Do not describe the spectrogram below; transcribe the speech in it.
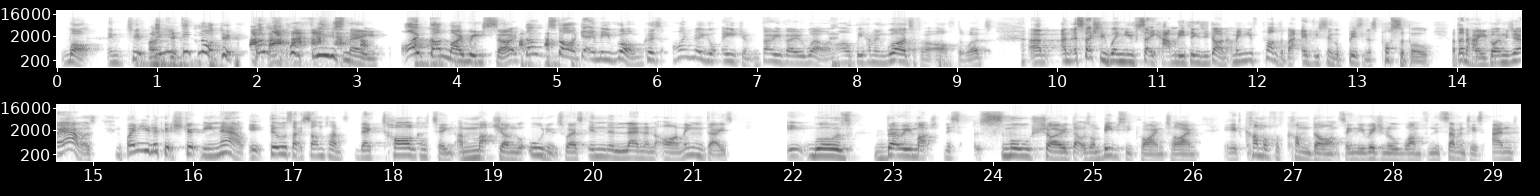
What? In two... no, you did not do. Don't confuse me. I've done my research. Don't start getting me wrong because I know your agent very, very well, and I'll be having words with her afterwards. Um, and especially when you say how many things you've done. I mean, you've plugged about every single business possible. I don't know how you got in zero hours. When you look at Strictly now, it feels like sometimes they're targeting a much younger audience, whereas in the Len and Arlene days, it was very much this small show that was on BBC Prime Time. It had come off of Come Dancing, the original one from the 70s, and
